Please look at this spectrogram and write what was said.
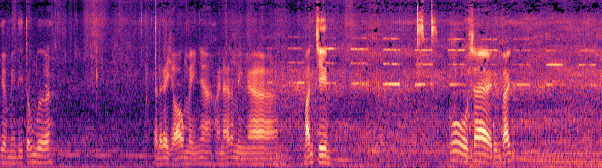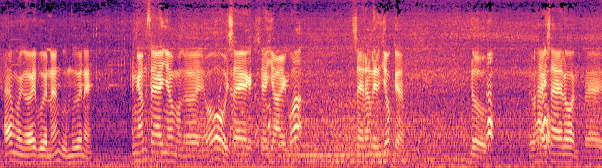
Giờ mình đi trốn mưa đây là cái giỏ của mình nha. Hồi nãy là mình à, bán chim. Ô xe đừng tránh thấy không mọi người? Vừa nắng vừa mưa nè. Ngắm xe nha mọi người. Ô xe xe dài quá. Xe đang lên dốc kìa. Được. Được hai xe luôn. Đây.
